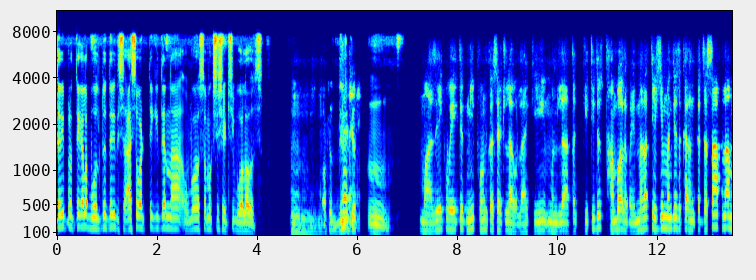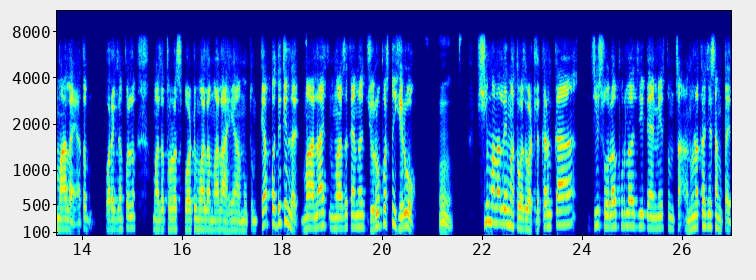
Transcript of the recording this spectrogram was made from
तरी प्रत्येकाला बोलतोय तरी असं वाटतं की त्यांना समक्ष शेटशी बोलावंच. असं दीडशे. माझं एक वैयक्तिक मी फोन कसेट लावला की म्हणलं आता किती दिवस थांबवायला पाहिजे? मला त्याची म्हणजे कारण का जसा आपला माल आहे आता फॉर एक्झाम्पल माझा थोडा स्पॉट वाला माल आहे अमुक तुम त्या पद्धतीने मला माझं काय ना झिरो पासून हिरो. ही मला लय महत्वाचं वाटलं. कारण का जी सोलापूरला जी डॅमेज तुमचा आणू नका जे सांगतायत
